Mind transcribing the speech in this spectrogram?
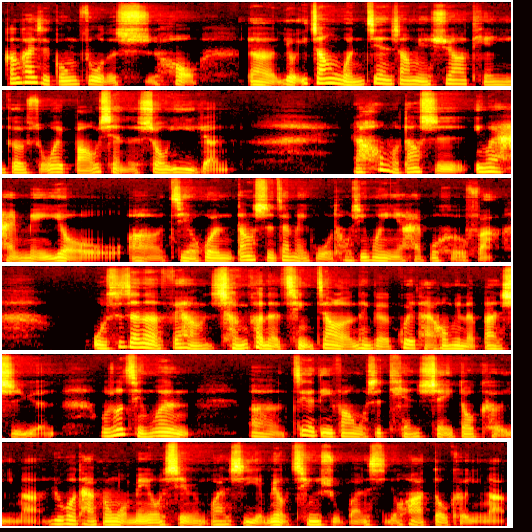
刚开始工作的时候，呃，有一张文件上面需要填一个所谓保险的受益人，然后我当时因为还没有呃结婚，当时在美国同性婚姻还不合法。我是真的非常诚恳的请教了那个柜台后面的办事员，我说：“请问，呃，这个地方我是填谁都可以吗？如果他跟我没有血缘关系，也没有亲属关系的话，都可以吗？”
